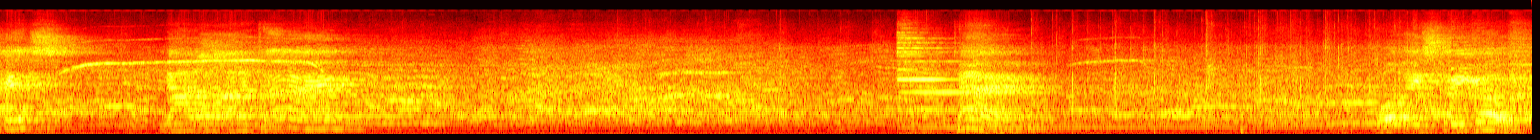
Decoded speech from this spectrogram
Seconds. Not a lot of time. Time. Well, they still go.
